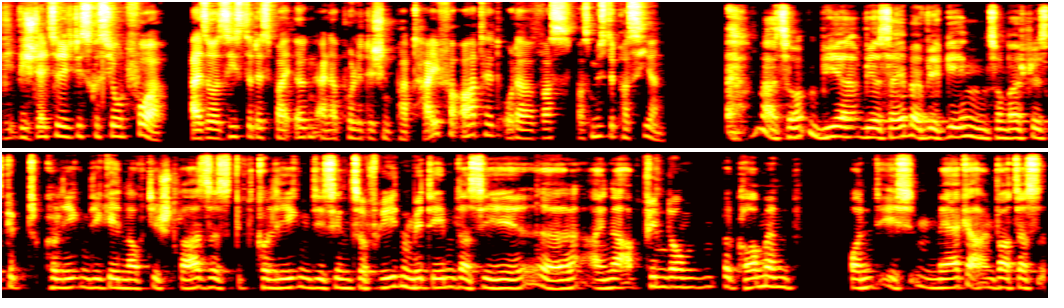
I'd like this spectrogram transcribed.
wie, wie stellst du die Diskussion vor? Also siehst du das bei irgendeiner politischen Partei verortet oder was, was müsste passieren? Also wir, wir selber, wir gehen zum Beispiel, es gibt Kollegen, die gehen auf die Straße, es gibt Kollegen, die sind zufrieden mit dem, dass sie äh, eine Abfindung bekommen. Und ich merke einfach, dass äh,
